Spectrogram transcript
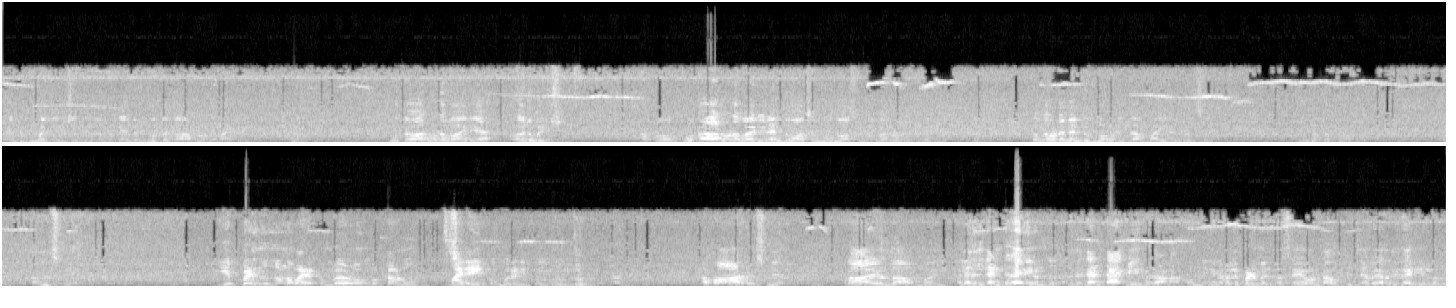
എന്റെ ഉമ്മ ജീവിച്ചിട്ട് നമുക്ക് എന്റെ മൂത്ത കാരണോടെ ഭാര്യ. മൂത്ത കാരണോടെ ഭാര്യ ഒരു മനുഷ്യൻ. അപ്പോൾ മൂത്ത കാരണോടെ ഭാര്യ രണ്ട് മാസം മൂന്ന് മാസം വീട്ടിൽ വരും ഒന്നവിടെ എന്റെ ഉമ്മ പറയും അമ്മായി രണ്ട് ദിവസം നിന്നൊക്കെ പോകുന്നത് അത് സ്നേഹം എപ്പോഴും നിന്നുള്ള വഴക്കും വേളവും വെക്കാണവും മരയിപ്പും മുരടിപ്പും. ഒന്നുണ്ട് അപ്പോൾ ആരും സ്നേഹം പ്രായമുള്ള അമ്മായി. അല്ല അതിൽ രണ്ട് കാര്യമുണ്ട്. അതിന് രണ്ട് ആംഗിളിൽ നിന്ന് കാണാം. ഒന്നിങ്ങനെ വല്ലപ്പോഴും വരുമ്പോൾ സ്നേഹം ഉണ്ടാവും. പിന്നെ വേറൊരു കാര്യമുള്ളത്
